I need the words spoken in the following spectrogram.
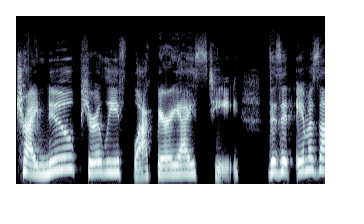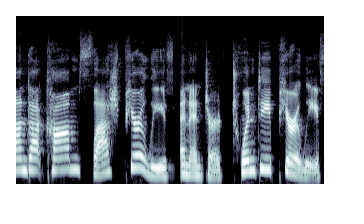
Try new Pure Leaf Blackberry Iced Tea. Visit Amazon.com slash Pure Leaf and enter 20 Pure Leaf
